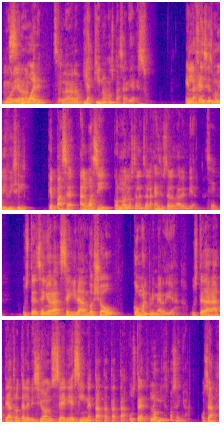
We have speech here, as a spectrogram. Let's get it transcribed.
Murieron. se mueren. Sí. Claro. Y aquí no nos pasaría eso. En la agencia es muy difícil que pase algo así con uno de los talentos de la agencia, ustedes lo saben bien. Sí. Usted, señora, seguirá dando show como el primer día. Usted hará teatro, televisión, serie, cine, ta, ta, ta, ta. Usted lo mismo, señor. O sea,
